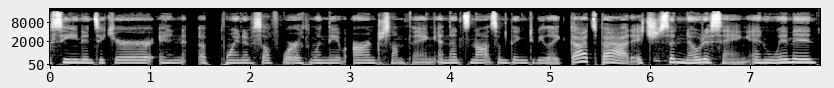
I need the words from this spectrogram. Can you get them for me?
seen insecure in a point of self worth when they've earned something. And that's not something to be like, that's bad. It's just a noticing. And women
